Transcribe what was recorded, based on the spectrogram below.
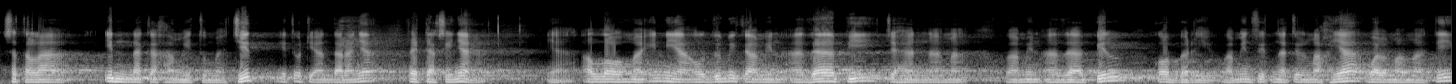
setelah innaka hamidum majid itu di antaranya redaksinya ya Allahumma inni a'udzubika min adzabi jahannama wa min adzabil qabri wa min fitnatil mahya wal mamati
